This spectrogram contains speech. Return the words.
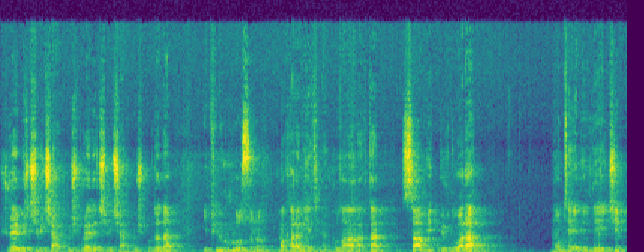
Şuraya bir çivi çakmış, buraya da çivi çakmış. Burada da ipin rulosunu makara niyetine kullanaraktan sabit bir duvara monte edildiği için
